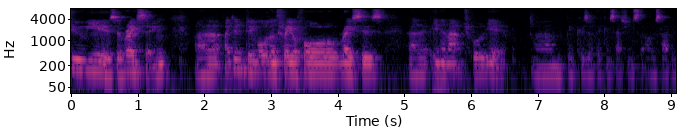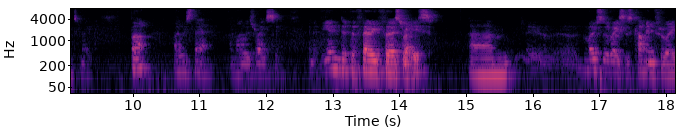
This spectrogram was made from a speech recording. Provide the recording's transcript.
two years of racing, uh, I didn't do more than three or four races uh, in an actual year um, because of the concessions that I was having to make. But I was there and I was racing. And at the end of the very first race, um, most of the races come in through a,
